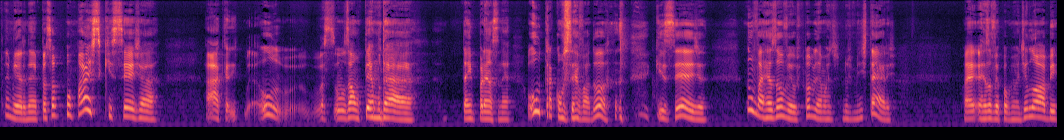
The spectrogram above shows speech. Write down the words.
Primeiro, né? A pessoa, por mais que seja. Ah, usar um termo da, da imprensa, né? Ultraconservador, que seja, não vai resolver os problemas dos ministérios. Vai resolver problema de lobby,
